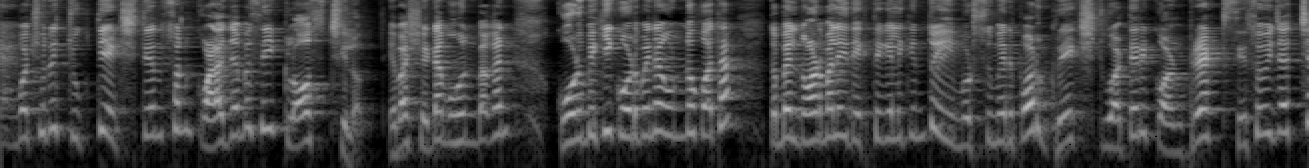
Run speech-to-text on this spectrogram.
এক বছরের চুক্তি এক্সটেনশন করা যাবে, সেই ক্লজ ছিল। এবার সেটা মোহনবাগান করবে কি করবে না, অন্য কথা। তবে নর্মালি দেখতে গেলে কিন্তু এই মরশুমের পর গ্রেক স্টুয়ার্টের কন্ট্রাক্ট শেষ হয়ে যাচ্ছে।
